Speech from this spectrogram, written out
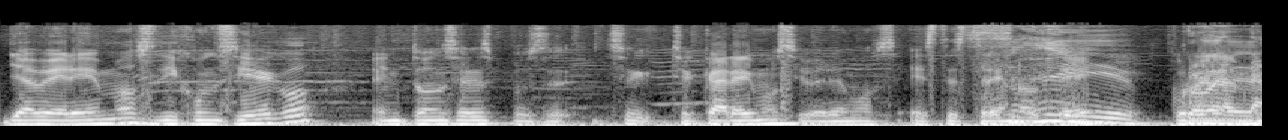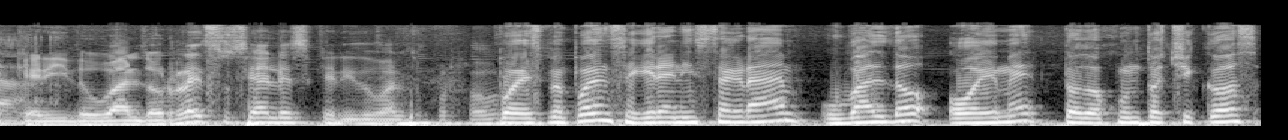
ya veremos, dijo un ciego. Entonces, pues eh, che- checaremos y veremos este estreno Sí, de Cruella, Cruella. mi querido Ubaldo. Redes sociales, querido Ubaldo, por favor. Pues me pueden seguir en Instagram, Ubaldo OM, todo junto chicos.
